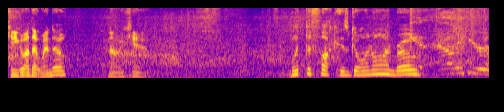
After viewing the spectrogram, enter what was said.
Can you go out that window? No, you can't. What the fuck is going on, bro? Get out of here.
